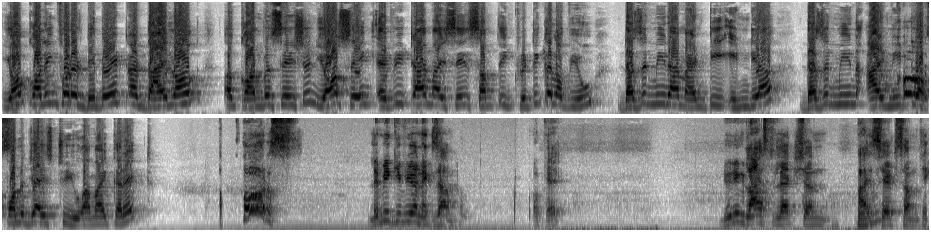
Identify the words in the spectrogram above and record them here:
you're calling for a debate, a dialogue, a conversation. You're saying every time I say something critical of you doesn't mean I'm anti-India. Doesn't mean I need to apologize to you. Am I correct? Of course. Let me give you an example. Okay. During last election, I mm-hmm. said something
